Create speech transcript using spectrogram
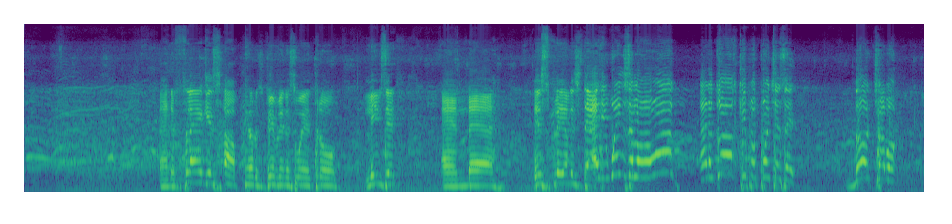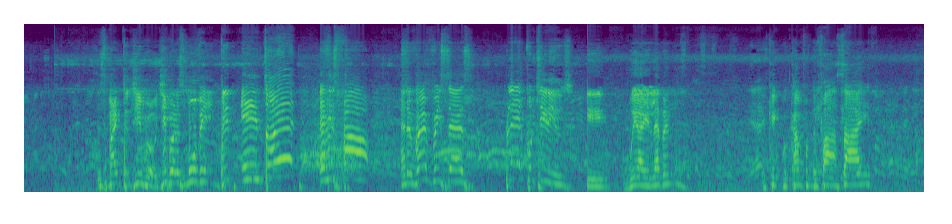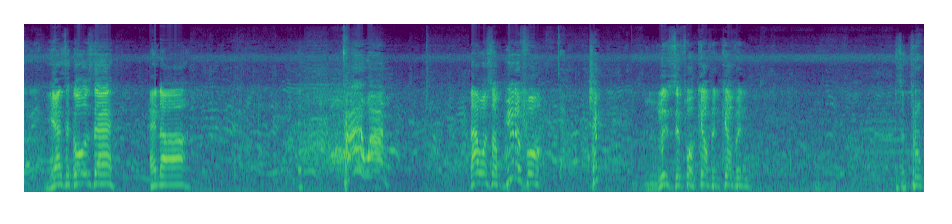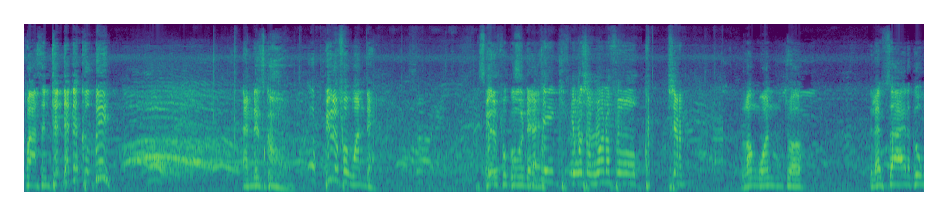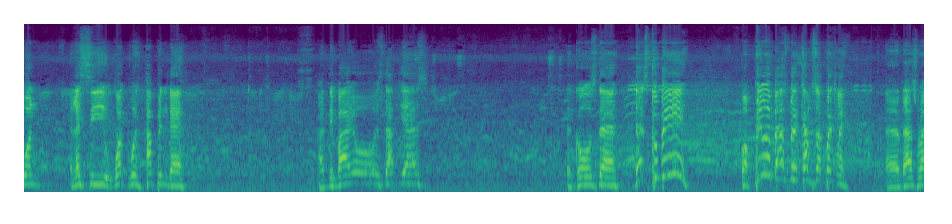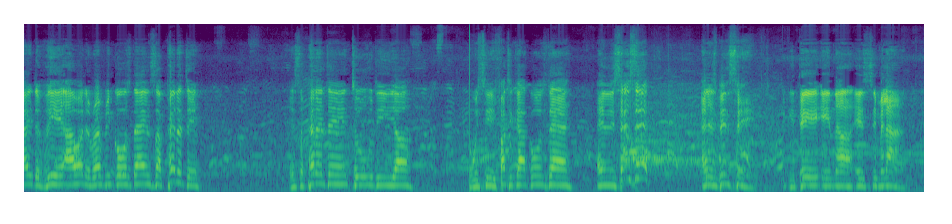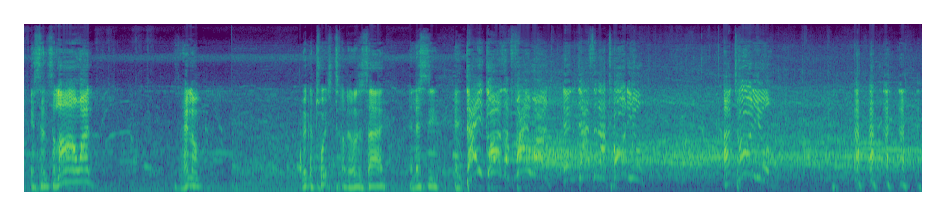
And the flag is up. He dribbling his way through, leaves it, and uh, this player is there. He wins the long one, and the goalkeeper punches it. No trouble. It's back to Gibro. Gibro is moving deep into it, and he's foul. And the referee says, play continues. We are 11. The kick will come from the far side. Here's the goals there. And uh try one. That was a beautiful chip. Loses it for Kelvin. Kelvin. It's a through pass intended. That could be. And it's goal. Beautiful one there. Beautiful goal And I think it was a wonderful shot. Long one to the left side, a good one. And let's see what will happen there. Adebayor, is that yes? It goes there. This could be. But Pee Batsman comes up quickly. Uh, that's right, the VAR, the referee goes there. It's a penalty. It's a penalty to the. Uh, we see Fatika goes there and he sends it and it's been saved. Day in uh, AC Milan. It sends a long one. Hello. Make a twist on the other side. And let's see. And there he goes, a fine one. And that's it. I told you. I told you.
